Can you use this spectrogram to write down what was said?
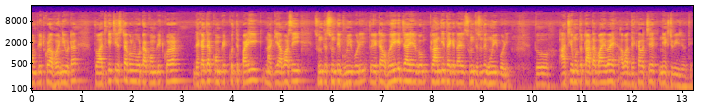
কমপ্লিট করা হয়নি ওটা। তো আজকে চেষ্টা করব ওটা কমপ্লিট করার। দেখা যাক কমপ্লিট করতে পারি নাকি আবার সেই শুনতে শুনতে ঘুমিয়ে পড়ি। তো এটা হয়ে গে যায় এরকম ক্লান্তি থাকে, তাই শুনতে শুনতে ঘুমিয়ে পড়ি। তো আজকের মতো টাটা বাই বাই আবার দেখা হচ্ছে নেক্সট ভিডিওতে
